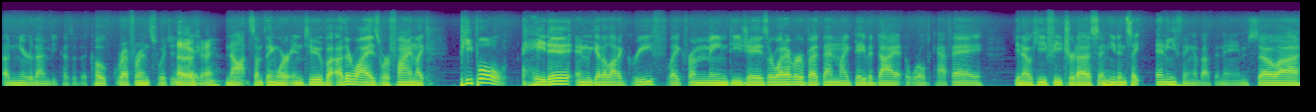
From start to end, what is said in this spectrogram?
uh, near them because of the coke reference, which is Oh, like, not something we're into. But otherwise, we're fine. Like people hate it, and we get a lot of grief, like from main DJs or whatever. But then, like David Dye at the World Cafe, you know, he featured us, and he didn't say anything about the name. So, uh,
